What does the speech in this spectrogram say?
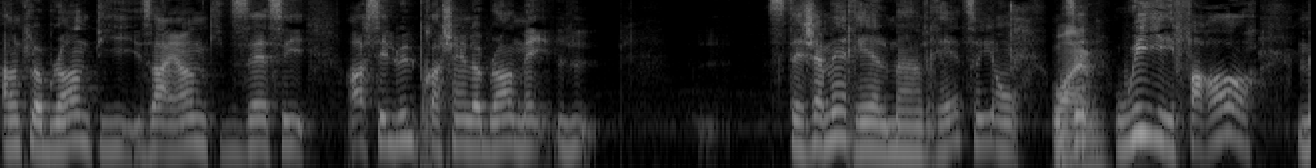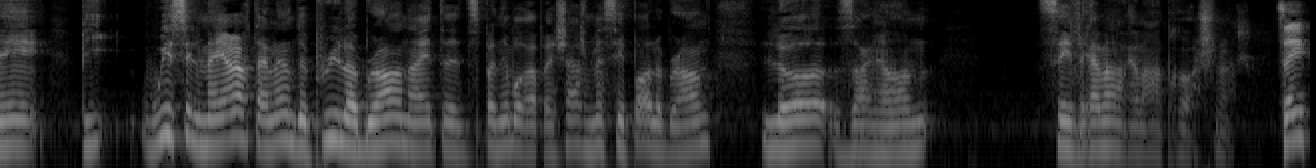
entre LeBron puis Zion qui disaient c'est ah c'est lui le prochain LeBron mais c'était jamais réellement vrai tu sais on, on Ouais. disait, oui il est fort mais puis oui c'est le meilleur talent depuis LeBron à être disponible au repêchage mais c'est pas LeBron là Zion c'est vraiment, vraiment proche. Là. Tu sais,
